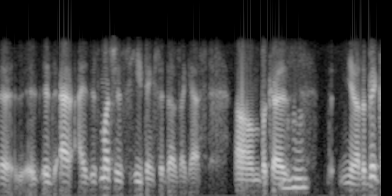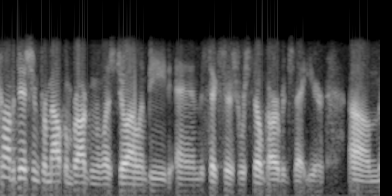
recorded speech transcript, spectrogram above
is, is, as much as he thinks it does, I guess, um, because mm-hmm. you know the big competition for Malcolm Brogdon was Joel Embiid, and the Sixers were still garbage that year. Um,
